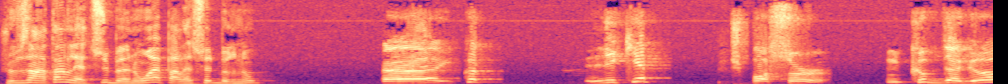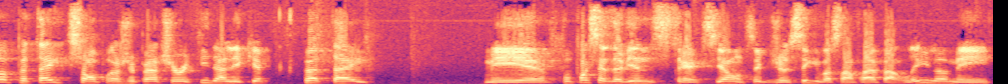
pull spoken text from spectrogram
Je veux vous entendre là-dessus, Benoît, par la suite, Bruno. Euh, écoute, l'équipe, je suis pas sûr. Une coupe de gars, peut-être qui sont proches de Pacioretty dans l'équipe, peut-être. Mais euh, faut pas que ça devienne une distraction. Je sais qu'il va s'en faire parler, là, mais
